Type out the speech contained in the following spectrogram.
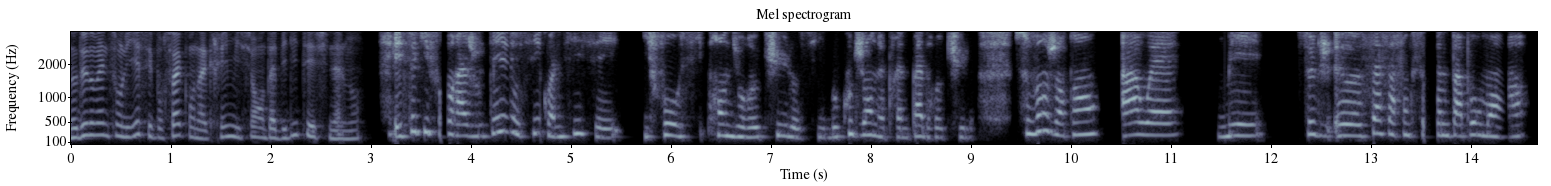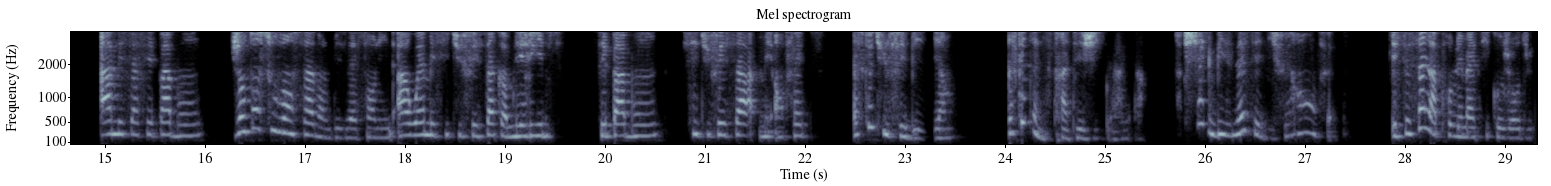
nos deux domaines sont liés, c'est pour ça qu'on a créé Mission Rentabilité finalement. Et ce qu'il faut rajouter aussi, Quancy, c'est il faut aussi prendre du recul aussi. Beaucoup de gens ne prennent pas de recul. Souvent, j'entends ah ouais, mais ce euh, ça, ça fonctionne pas pour moi. Ah, mais ça, c'est pas bon. J'entends souvent ça dans le business en ligne. Ah ouais, mais si tu fais ça comme les Reels, c'est pas bon. Si tu fais ça, mais en fait, est-ce que tu le fais bien? Est-ce que tu as une stratégie derrière? Chaque business est différent, en fait. Et c'est ça la problématique aujourd'hui.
